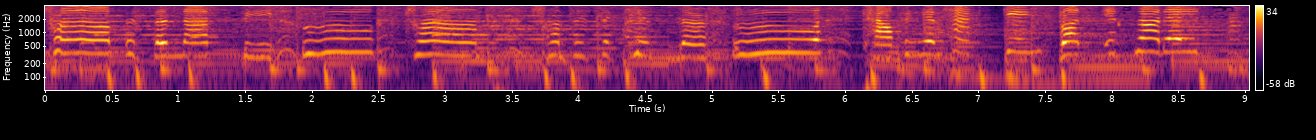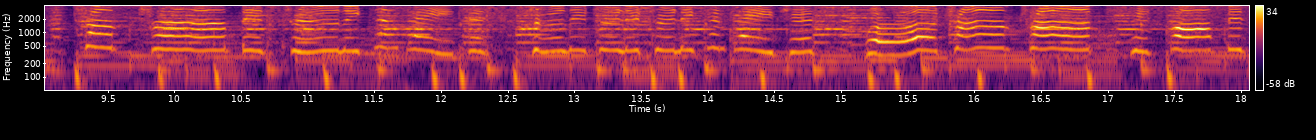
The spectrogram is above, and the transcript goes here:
Trump is a Nazi. Ooh, Trump, Trump is a killer. Ooh, coughing and hacking, but it's not AIDS. Trump, Trump is truly contagious. Truly, truly, truly contagious. Whoa, Trump, Trump, his cough is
